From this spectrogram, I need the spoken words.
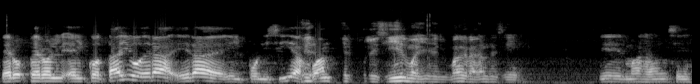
Pero, pero el, Cotayo era, era el policía, Juan. El, policía, el, más grande, sí. Sí, el más grande, sí.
